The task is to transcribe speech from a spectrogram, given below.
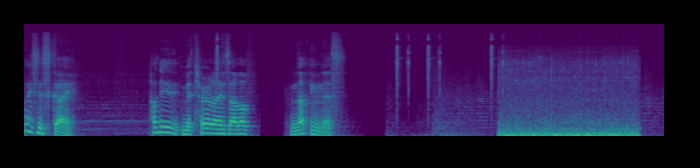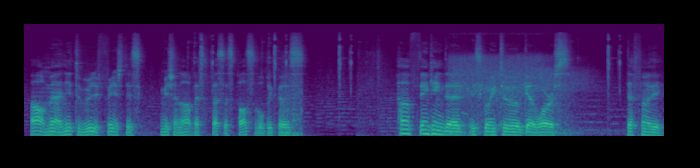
Is this guy? How did it materialize out of nothingness? Oh man, I need to really finish this mission up as fast as possible because I'm thinking that it's going to get worse. Definitely.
